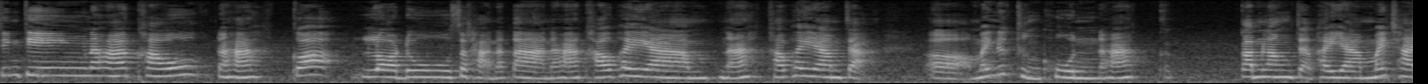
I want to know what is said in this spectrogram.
จริงๆนะคะเขานะคะก็รอดูสถานการณ์นะคะเขาพยายามนะเขาพยายามจะไม่นึกถึงคุณนะคะกำลังจะพยายามไม่ใช้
